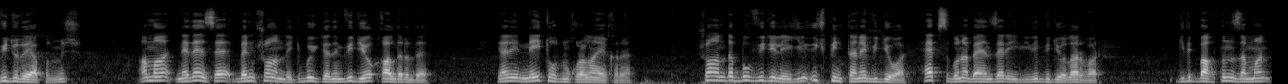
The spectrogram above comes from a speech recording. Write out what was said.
video da yapılmış. Ama nedense benim şu andaki bu yüklediğim video kaldırıldı. Yani neyi toplum kuralına aykırı? Şu anda bu video ile ilgili 3000 tane video var. Hepsi buna benzer ilgili videolar var. Gidip baktığınız zaman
